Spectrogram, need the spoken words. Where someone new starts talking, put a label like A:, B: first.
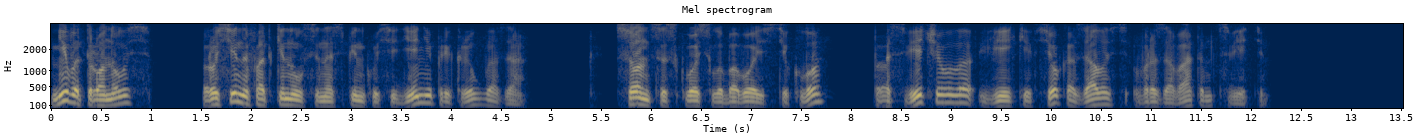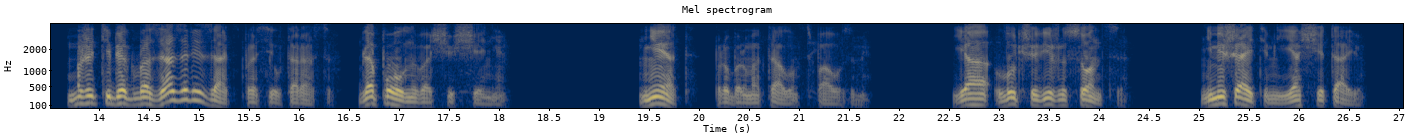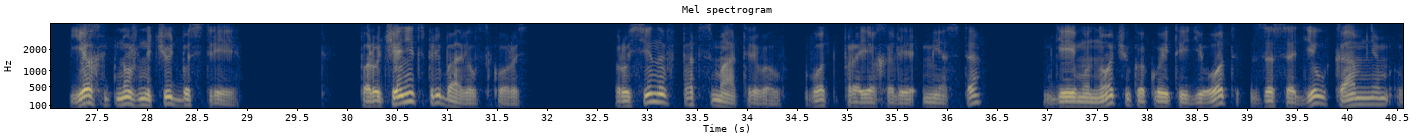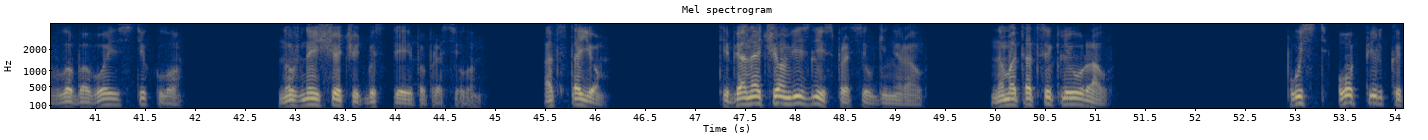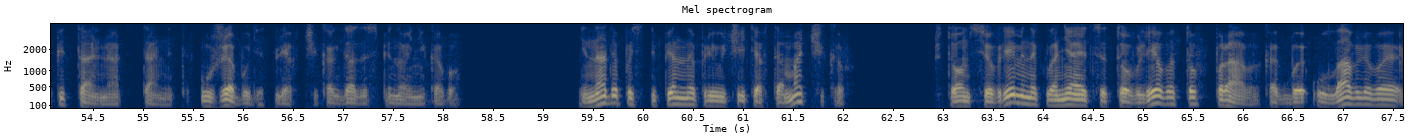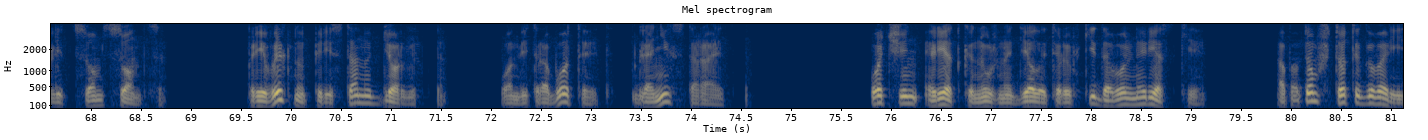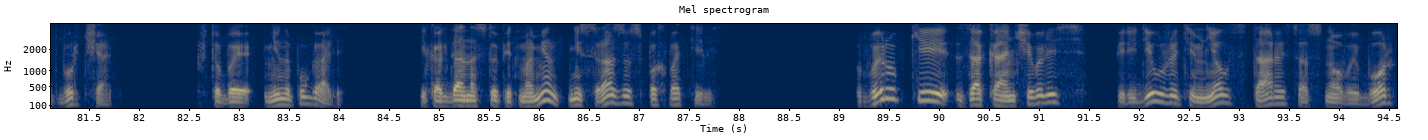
A: Нива тронулась. Русинов откинулся на спинку сиденья, прикрыл глаза. Солнце сквозь лобовое стекло просвечивало веки, все казалось в розоватом цвете. — Может, тебе глаза завязать? — спросил Тарасов. — Для полного ощущения. — Нет, — пробормотал он с паузами. — Я лучше вижу солнце. Не мешайте мне, я считаю. Ехать нужно чуть быстрее. Порученец прибавил скорость. Русинов подсматривал. Вот проехали место, где ему ночью какой-то идиот засадил камнем в лобовое стекло. «Нужно еще чуть быстрее», — попросил он. «Отстаем». «Тебя на чем везли?» — спросил генерал. «На мотоцикле «Урал». Пусть «Опель» капитально отстанет. Уже будет легче, когда за спиной никого. И надо постепенно приучить автоматчиков, что он все время наклоняется то влево, то вправо, как бы улавливая лицом солнце. Привыкнут, перестанут дергаться. Он ведь работает, для них старается. Очень редко нужно делать рывки довольно резкие, а потом что-то говорить, бурчать, чтобы не напугались, и когда наступит момент, не сразу спохватились. Вырубки заканчивались, впереди уже темнел старый сосновый бор,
